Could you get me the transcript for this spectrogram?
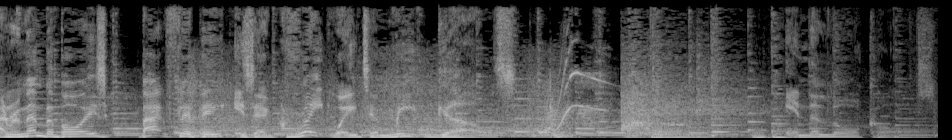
And remember, boys, backflipping is a great way to meet girls. In the law court.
